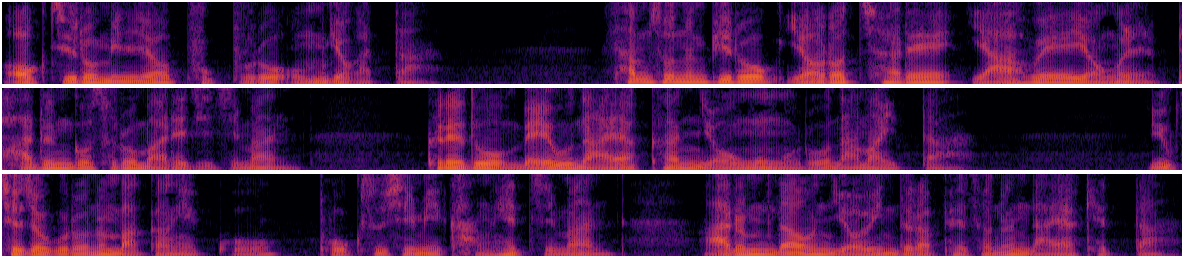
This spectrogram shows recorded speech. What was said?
억지로 밀려 북부로 옮겨갔다. 삼손은 비록 여러 차례 야훼의 영을 받은 것으로 말해지지만 그래도 매우 나약한 영웅으로 남아있다. 육체적으로는 막강했고 복수심이 강했지만 아름다운 여인들 앞에서는 나약했다.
